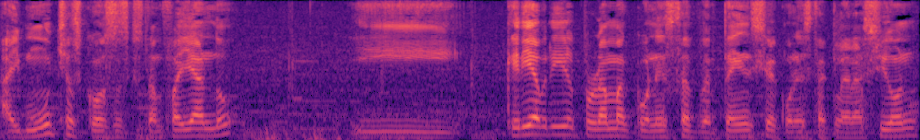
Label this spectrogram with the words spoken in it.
Hay muchas cosas que están fallando y quería abrir el programa con esta advertencia, con esta aclaración.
